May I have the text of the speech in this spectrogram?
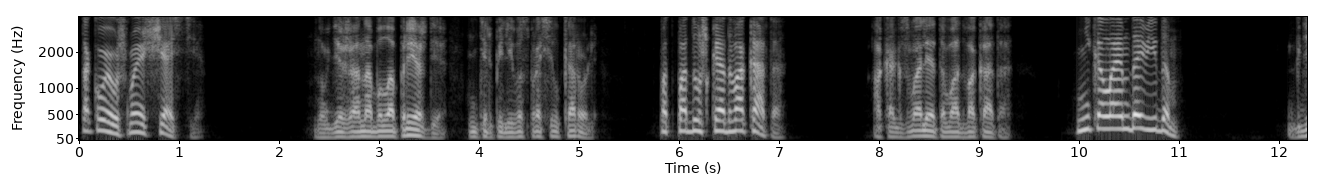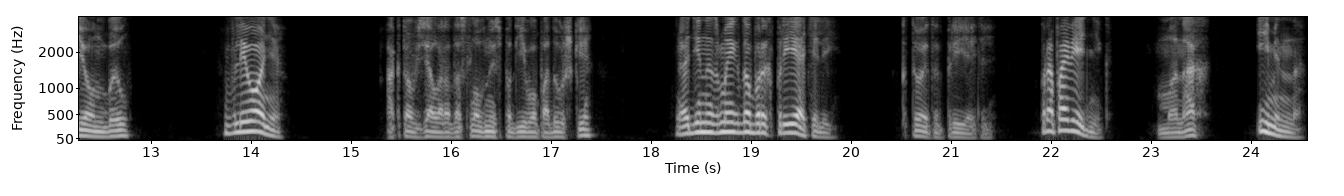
Такое уж мое счастье. Но где же она была прежде? нетерпеливо спросил король. Под подушкой адвоката. А как звали этого адвоката? Николаем Давидом. Где он был? В Лионе. А кто взял родословную из-под его подушки? Один из моих добрых приятелей. Кто этот приятель? Проповедник. Монах? Именно.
